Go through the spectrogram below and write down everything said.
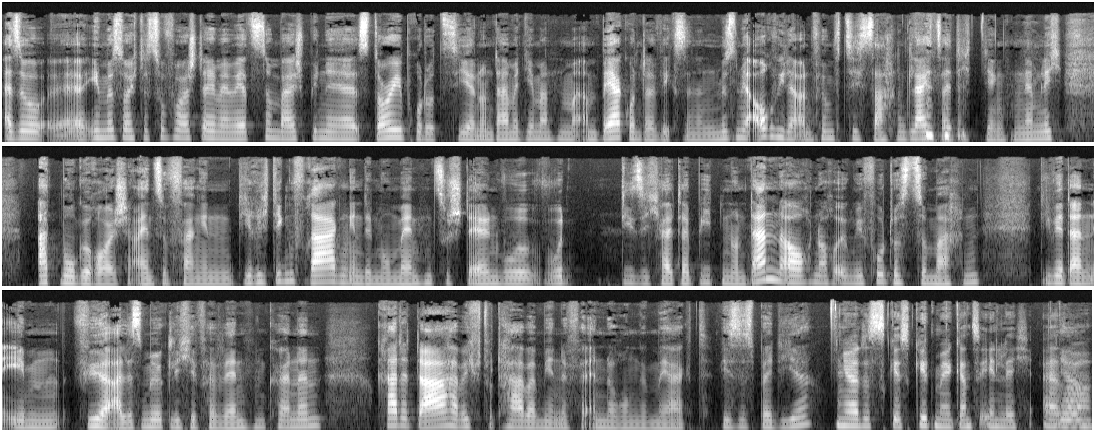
also äh, ihr müsst euch das so vorstellen, wenn wir jetzt zum Beispiel eine Story produzieren und da mit jemandem am Berg unterwegs sind, dann müssen wir auch wieder an 50 Sachen gleichzeitig denken, nämlich Atmogeräusche einzufangen, die richtigen Fragen in den Momenten zu stellen, wo, wo die sich halt da bieten und dann auch noch irgendwie Fotos zu machen, die wir dann eben für alles Mögliche verwenden können. Gerade da habe ich total bei mir eine Veränderung gemerkt. Wie ist es bei dir? Ja, das, das geht mir ganz ähnlich. Also ja.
